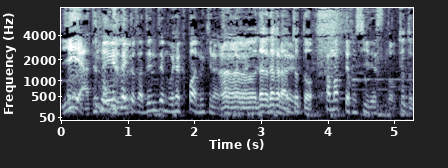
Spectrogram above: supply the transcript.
言えやって恋愛とか全然もう100%抜きなんですあーだからだからちょっとかまってほしいですと。ちょっと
